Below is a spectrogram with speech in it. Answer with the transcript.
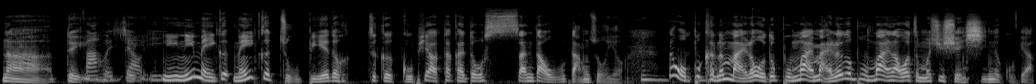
那对发挥效益你你每个每一个组别的这个股票大概都三到五档左右，那我不可能买了我都不卖，买了都不卖，那我怎么去选新的股票？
